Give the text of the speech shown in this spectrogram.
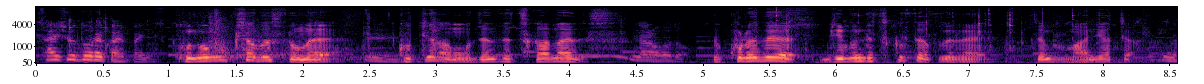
最初どれ買えばいいですか？この大きさですとね、うん。こっちはもう全然使わないです。なるほど。これで自分で作ったやつでね全部間に合っちゃう。こ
